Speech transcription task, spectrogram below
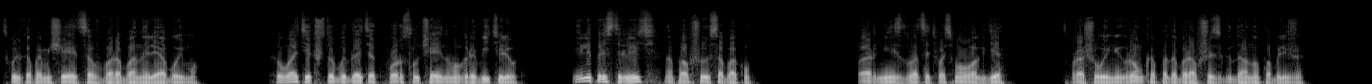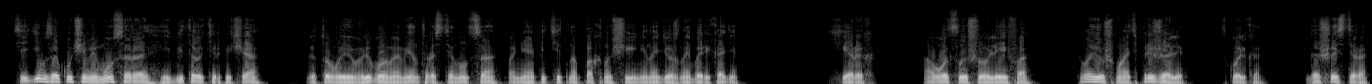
сколько помещается в барабан или обойму? Хватит, чтобы дать отпор случайному грабителю или пристрелить напавшую собаку. «Парни из двадцать восьмого где?» — спрашиваю негромко, подобравшись к Дану поближе. Сидим за кучами мусора и битого кирпича, готовые в любой момент растянуться по неаппетитно пахнущей ненадежной баррикаде. Хер их. А вот слышу Лейфа. Твою ж мать, прижали. Сколько? До шестеро.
